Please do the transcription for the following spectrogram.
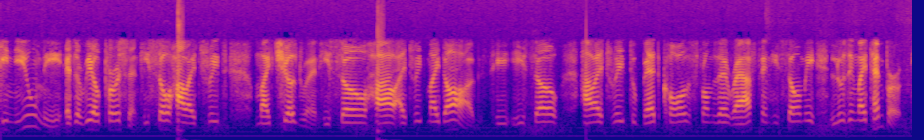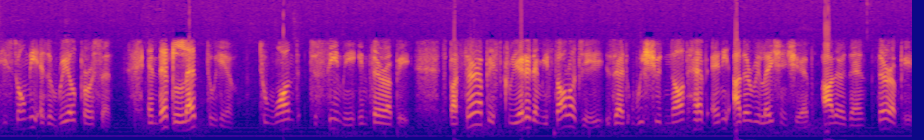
he knew me as a real person. He saw how I treat my children. He saw how I treat my dogs. He he saw how I treat to bad calls from the ref, and he saw me losing my temper. He saw me as a real person, and that led to him to want to see me in therapy. But therapists created a mythology that we should not have any other relationship other than therapy.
